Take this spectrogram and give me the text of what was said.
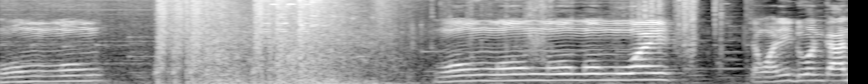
งงงงงงงงงงงงงวย จังหวะนี้ดวลกัน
